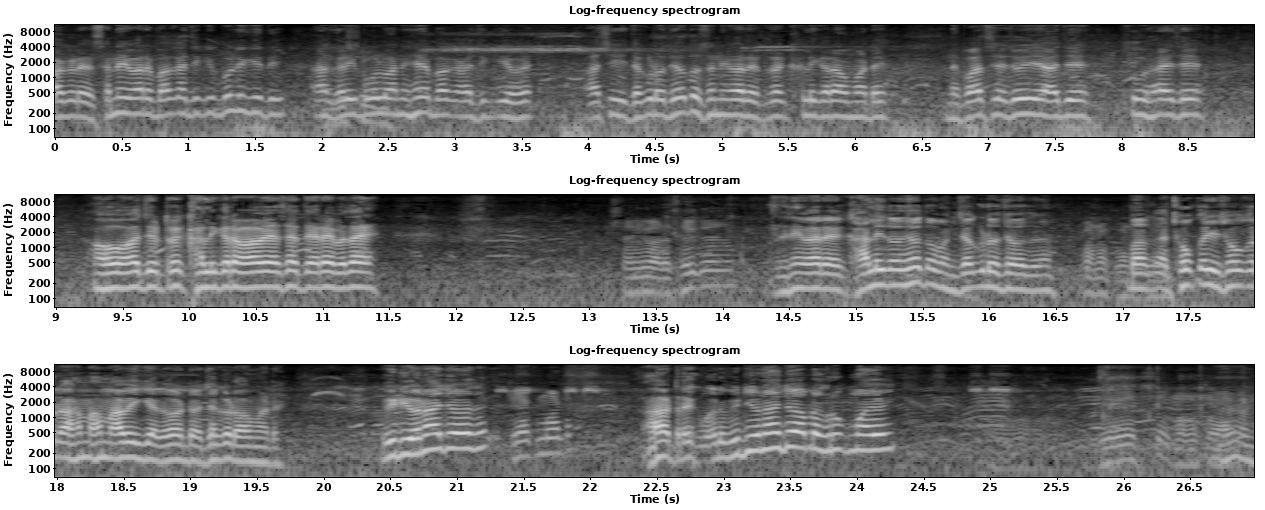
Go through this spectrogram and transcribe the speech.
આગળ શનિવારે બાકાજી કી બોલી ગઈ હતી. આ ઘડી બોલવાની હે બાકાજી કી હવે. પાછી ઝઘડો થયો હતો શનિવારે ટ્રેક ખાલી કરાવવા માટે. અને પાછી જોઈએ આજે શું થાય છે. હવે આજે ટ્રેક ખાલી કરાવવા આવ્યા છે ત્યારે બધાએ. શનિવારે થઈ ગયો શનિવારે ખાલી તો થયો હતો પણ ઝઘડો થયો હતો છોકરી છોકરા આમ આમ આવી ગયા દોડવા ઝઘડવા માટે. વીડિયો ના જોયો છે? ટ્રેક માટે? હા ટ્રેક માટે. વીડિયો ના જોયો આપણે ગ્રુપમાં આવ્યો જોયો જ છે પણ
